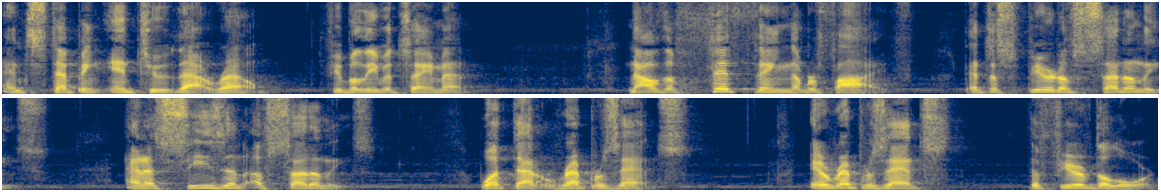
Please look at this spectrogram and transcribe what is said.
and stepping into that realm. If you believe it, say amen. Now the fifth thing, number five, that the spirit of suddenlies and a season of suddenlies, what that represents. It represents the fear of the Lord.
